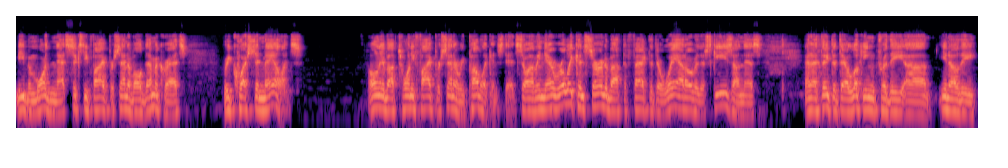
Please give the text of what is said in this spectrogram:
even more than that, 65% of all Democrats requested mail ins. Only about 25% of Republicans did. So, I mean, they're really concerned about the fact that they're way out over their skis on this. And I think that they're looking for the, uh, you know, the,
